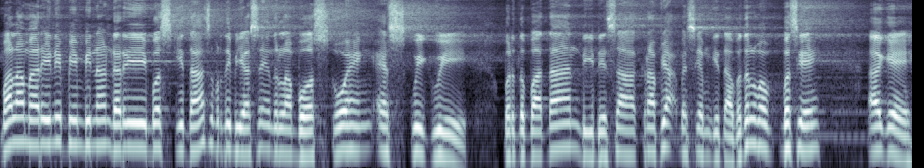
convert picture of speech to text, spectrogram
Malam hari ini pimpinan dari bos kita seperti biasa yang adalah bos Koeng S Kwikwi. Bertepatan di desa Krapyak basecamp kita. Betul bos ya? Oke,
